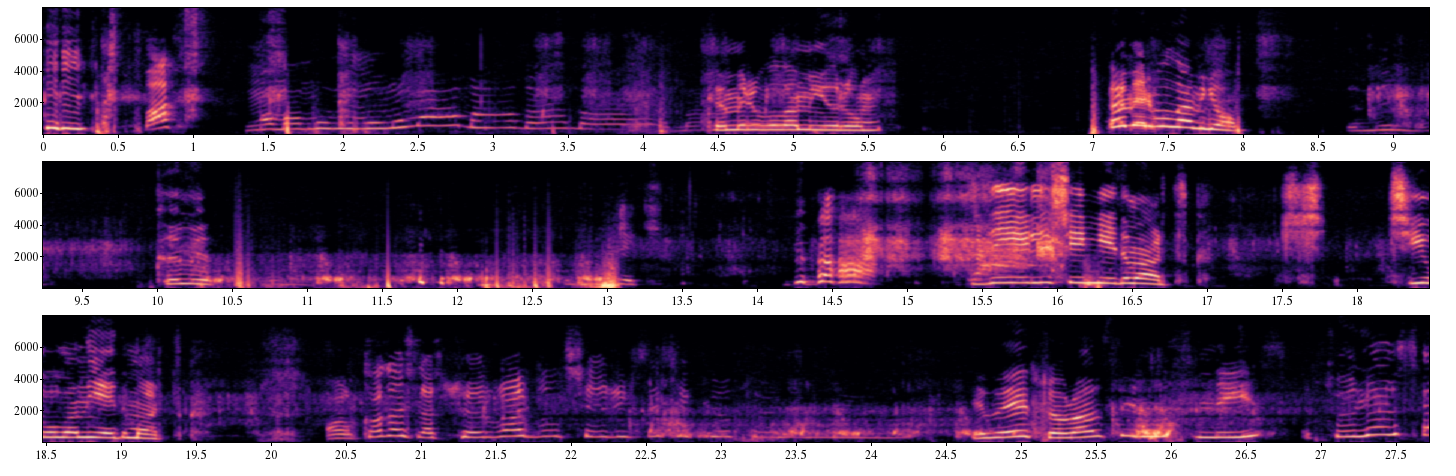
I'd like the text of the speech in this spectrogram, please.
Bak. Mama mama mama mama mama. Kömür bulamıyorum. Kömür bulamıyorum. Kömür mü? Kömür. Zehirli şeyi yedim artık. Çiğ olanı yedim artık. Arkadaşlar survival serisi çekiyor söylemiyor. Evet, Survivor serisindeyiz. Söylerse.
